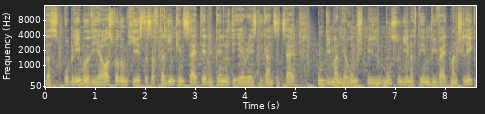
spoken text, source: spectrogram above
das Problem oder die Herausforderung hier ist, dass auf der linken Seite eine Penalty Area ist die ganze Zeit, um die man herumspielen muss und je nachdem, wie weit man schlägt,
